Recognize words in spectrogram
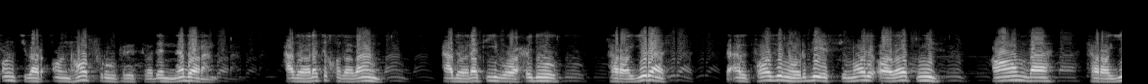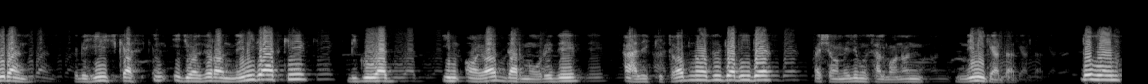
آنچه بر آنها فرو فرستاده ندارند. عدالت خداوند عدالتی واحد و فراگیر است. و الفاظ مورد استعمال آیات نیز عام و فراگیرند و به هیچ کس این اجازه را نمی‌دهد که بگوید این آیات در مورد اهل کتاب نازل گردیده و شامل مسلمانان نمیگردد. دوم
